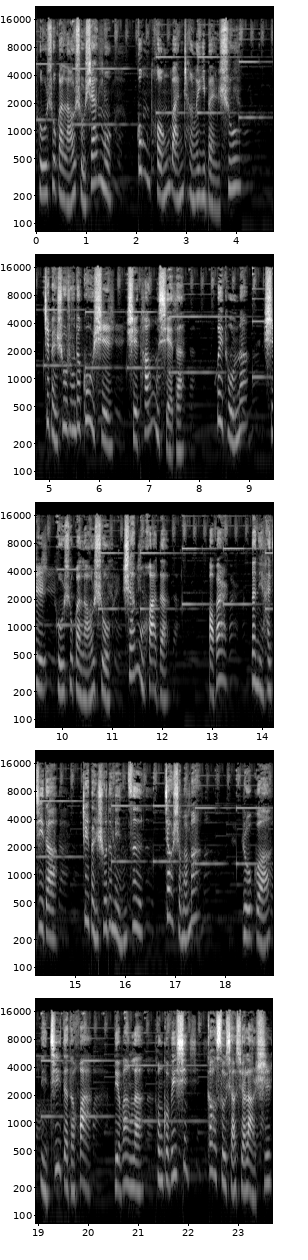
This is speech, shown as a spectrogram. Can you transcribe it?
图书馆老鼠山姆共同完成了一本书。这本书中的故事是汤姆写的，绘图呢是图书馆老鼠山姆画的。宝贝儿，那你还记得这本书的名字叫什么吗？如果你记得的话，别忘了通过微信告诉小雪老师。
